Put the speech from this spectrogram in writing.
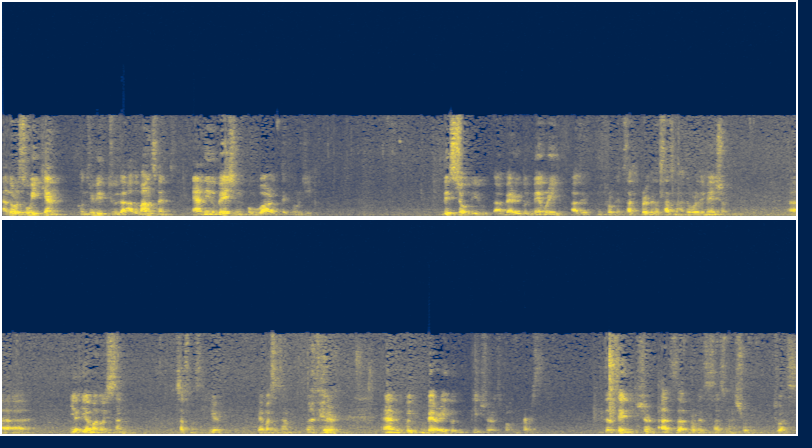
And also we can contribute to the advancement and innovation of world technology. This shows you a very good memory, as Professor Satsuma has already mentioned. Uh, Yamanoshi-san, Satsuma-san here, Yamasa-san there, and good, very good pictures from first. The same picture as uh, Professor Satsuma showed to us.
